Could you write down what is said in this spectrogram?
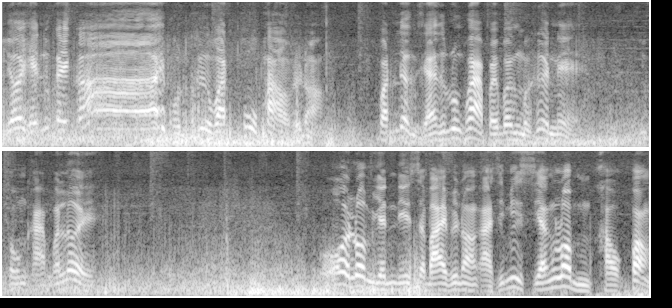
เลี้ยวเห็นไกลๆผลคือวัดผู้เผาพี่น้องวัดเรื่องแสงสุรุ่งภาพไปเบิ่งเมื่อคืนนี่อยู่ตรงขามกันเลย ร่มเย็นดีสบายพี่น้องอาจจะมีเสียงร่มเข่ากล้อง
